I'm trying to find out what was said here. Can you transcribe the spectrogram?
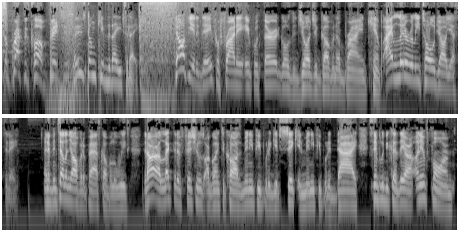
Yes, the Breakfast Club, bitches. Who's donkey of the day today? Donkey of the day for Friday, April 3rd goes to Georgia Governor Brian Kemp. I literally told y'all yesterday, and have been telling y'all for the past couple of weeks, that our elected officials are going to cause many people to get sick and many people to die simply because they are uninformed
